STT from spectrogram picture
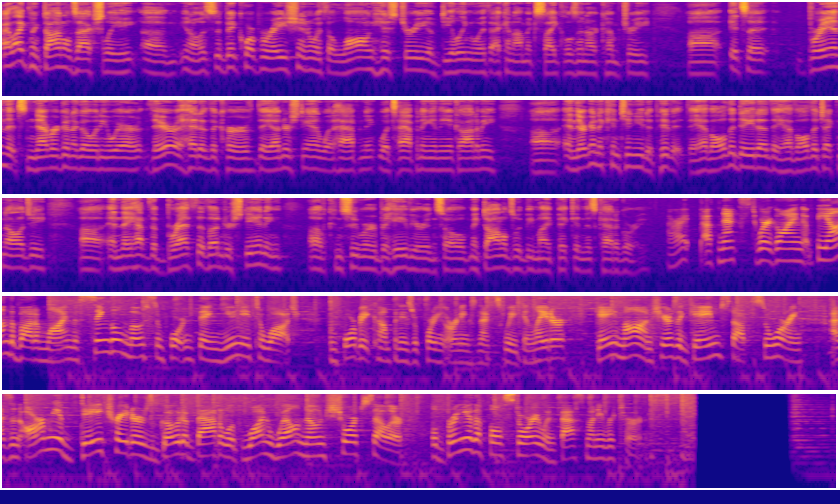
I like McDonald's actually. Um, you know, it's a big corporation with a long history of dealing with economic cycles in our country. Uh, it's a brand that's never going to go anywhere. They're ahead of the curve. They understand what happening, what's happening in the economy, uh, and they're going to continue to pivot. They have all the data, they have all the technology, uh, and they have the breadth of understanding of consumer behavior. And so, McDonald's would be my pick in this category. All right. Up next, we're going beyond the bottom line. The single most important thing you need to watch from four big companies reporting earnings next week. And later, Game On shares a GameStop soaring as an army of day traders go to battle with one well known short seller. We'll bring you the full story when Fast Money returns.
